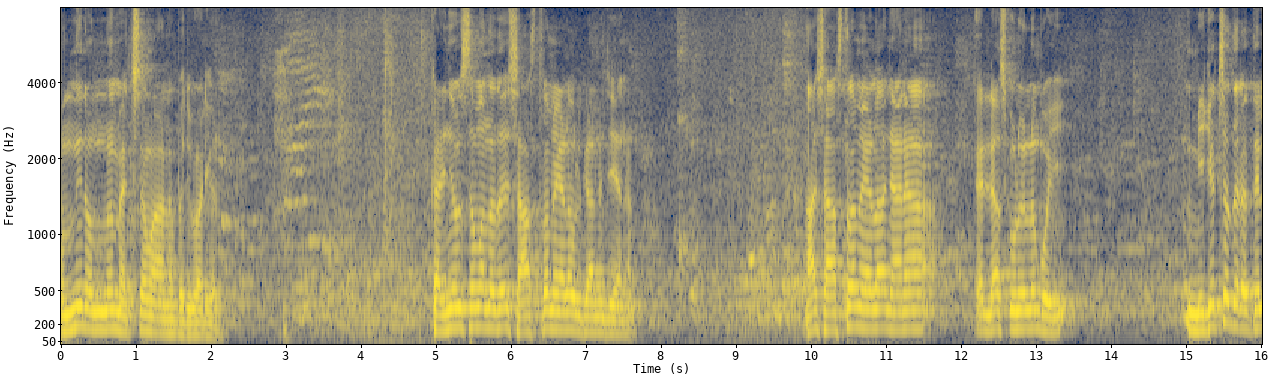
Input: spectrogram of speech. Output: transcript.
ഒന്നിനൊന്ന് മെച്ചമാണ് പരിപാടികൾ. കഴിഞ്ഞ ദിവസം വന്നത് ശാസ്ത്രമേള ഉദ്ഘാടനം ചെയ്യാനാണ്. ആ ശാസ്ത്രമേള ഞാൻ എല്ലാ സ്കൂളുകളിലും പോയി. മികച്ച തരത്തിൽ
